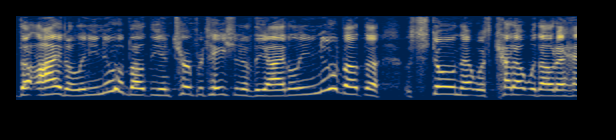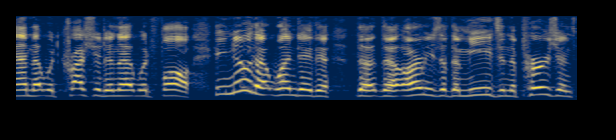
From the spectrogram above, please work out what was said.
the idol and he knew about the interpretation of the idol. And he knew about the stone that was cut out without a hand that would crush it and that would fall. He knew that one day the, the, the armies of the Medes and the Persians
